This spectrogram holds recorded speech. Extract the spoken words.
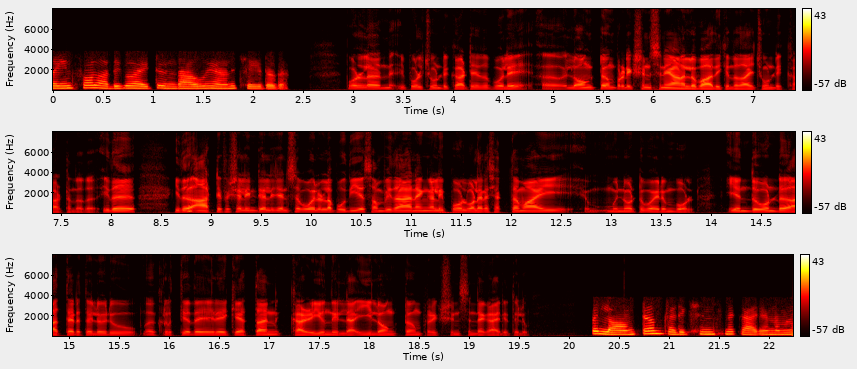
റെയിൻഫോൾ അധികമായിട്ട് ഉണ്ടാവുകയാണ് ചെയ്തത്. ഇപ്പോൾ ഇപ്പോൾ ചൂണ്ടിക്കാട്ടിയതുപോലെ ലോങ് ടേം പ്രൊഡിക്ഷൻസിനെയാണല്ലോ ബാധിക്കുന്നതായി ചൂണ്ടിക്കാട്ടുന്നത്. ഇത് ഇത് ആർട്ടിഫിഷ്യൽ ഇന്റലിജൻസ് പോലുള്ള പുതിയ സംവിധാനങ്ങൾ ഇപ്പോൾ വളരെ ശക്തമായി മുന്നോട്ട് വരുമ്പോൾ എന്തുകൊണ്ട് അത്തരത്തിലൊരു കൃത്യതയിലേക്ക് എത്താൻ കഴിയുന്നില്ല ഈ ലോങ് ടേം പ്രൊഡിക്ഷൻസിന്റെ കാര്യത്തിലും? ഇപ്പൊ ലോങ് ടേം പ്രഡിക്ഷൻസിന്റെ കാര്യം നമ്മൾ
